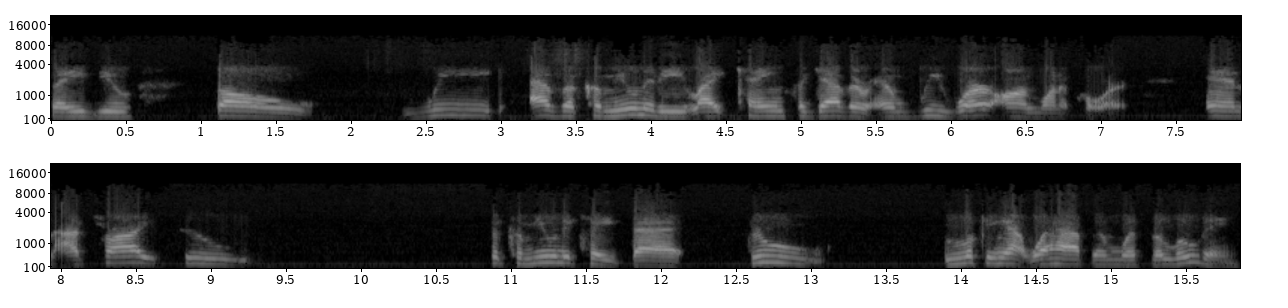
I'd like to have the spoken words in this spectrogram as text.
save you. So, we as a community, like, came together and we were on one accord. And I tried to, to communicate that through looking at what happened with the looting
